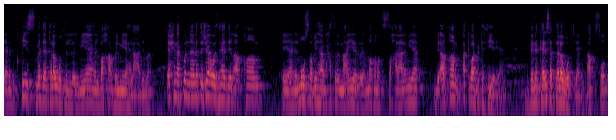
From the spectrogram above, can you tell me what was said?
يعني بتقيس مدى تلوث ال- المياه البحر بالمياه العادمة. إحنا كنا نتجاوز هذه الأرقام يعني الموصى بها حسب المعايير منظمة الصحة العالمية بأرقام أكبر بكثير يعني. في كنسب تلوث يعني أقصد.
